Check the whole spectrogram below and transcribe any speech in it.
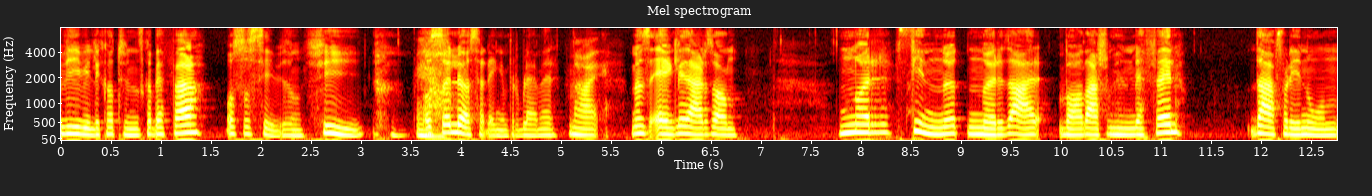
Vi vil ikke at hunden skal bjeffe. Og så sier vi sånn fy. Og så løser det ingen problemer. Nei. Mens egentlig er det sånn Når Finne ut når det er hva det er som hunden bjeffer. Det er fordi noen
